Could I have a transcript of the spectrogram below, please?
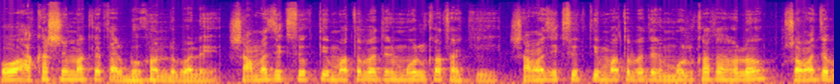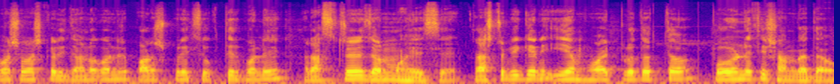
ও আকাশসীমাকে তার ভূখণ্ড বলে। সামাজিক চুক্তি মতবাদের মূল কথা কি? সামাজিক চুক্তি মতবাদের মূল কথা হলো, সমাজে বসবাসকারী জনগণের পারস্পরিক চুক্তির ফলে রাষ্ট্রের জন্ম হয়েছে। রাষ্ট্রবিজ্ঞানী ই এম হোয়াইট প্রদত্ত পরিণতি সংজ্ঞা দাও।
